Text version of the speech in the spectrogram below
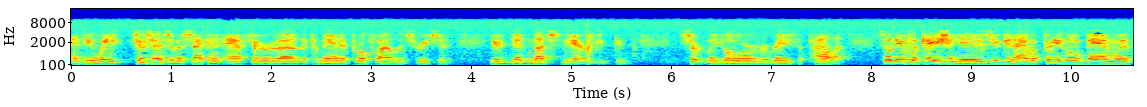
And if you wait two tenths of a second after the commanded profile is reached, you're dead nuts there. You could certainly lower or raise the pallet. So the implication is you could have a pretty low bandwidth.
